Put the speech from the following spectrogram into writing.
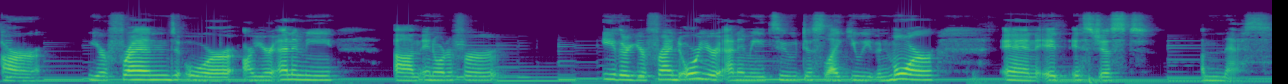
are your friend or are your enemy. Um, in order for either your friend or your enemy to dislike you even more, and it is just a mess.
